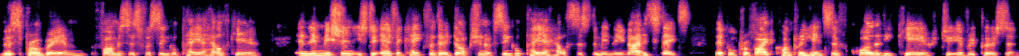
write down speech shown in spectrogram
this program, Pharmacists for Single Payer Healthcare. And their mission is to advocate for the adoption of single payer health system in the United States that will provide comprehensive quality care to every person.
